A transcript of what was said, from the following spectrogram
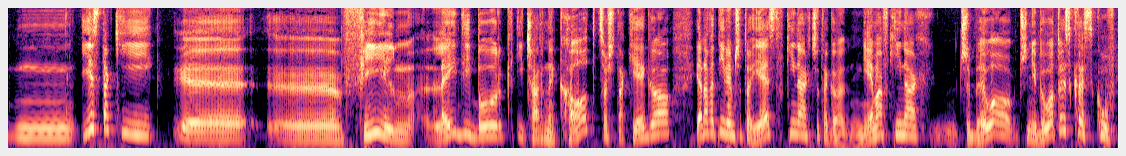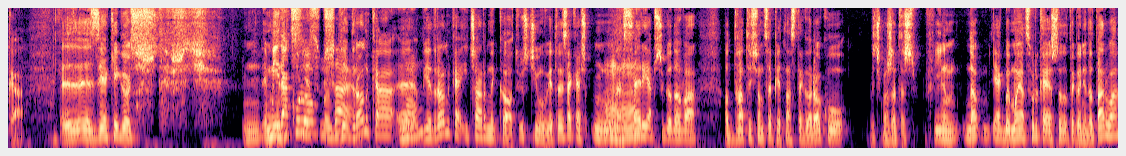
mm, jest taki e, e, film Lady Burg i Czarny Kot, coś takiego. Ja nawet nie wiem, czy to jest w kinach, czy tego nie ma w kinach, czy było, czy nie było. To jest kreskówka e, z jakiegoś... Miraculum, Biedronka, e, no. Biedronka i Czarny Kot. Już ci mówię, to jest jakaś mm, mhm. seria przygodowa od 2015 roku. Być może też film. No, jakby moja córka jeszcze do tego nie dotarła,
